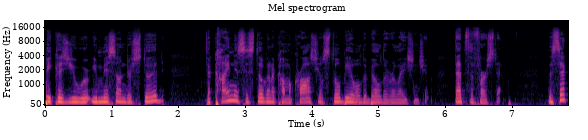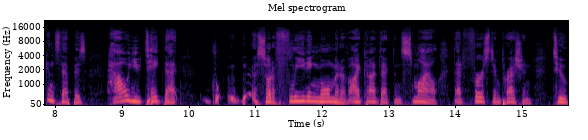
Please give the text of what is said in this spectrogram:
because you were you misunderstood, the kindness is still going to come across. You'll still be able to build a relationship. That's the first step. The second step is how you take that gl- uh, sort of fleeting moment of eye contact and smile, that first impression, to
